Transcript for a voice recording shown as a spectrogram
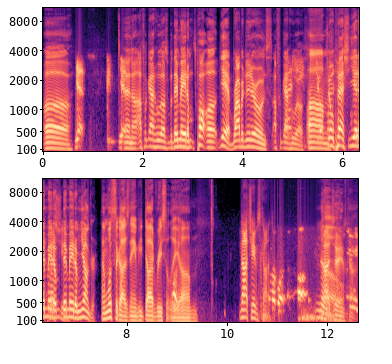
Uh, Yes. Yes. and uh, I forgot who else, but they made him. Paul, uh, yeah, Robert De Niro and I forgot who else. Um, Joe Pesci. Yeah, they made him. They made him younger. And what's the guy's name? He died recently. Um, Not James Caan. no, Not James. Caan.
